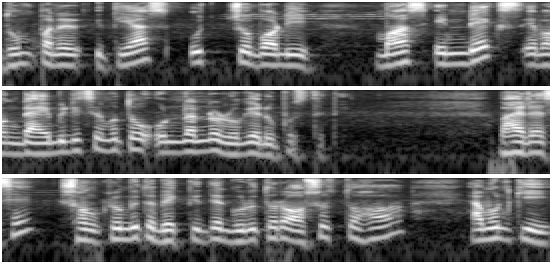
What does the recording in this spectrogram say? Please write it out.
ধূমপানের ইতিহাস, উচ্চ বডি মাস ইন্ডেক্স এবং ডায়াবেটিসের মতো অন্যান্য রোগের উপস্থিতি। ভাইরাসে সংক্রমিত ব্যক্তিদের গুরুতর অসুস্থ হওয়া, এমনকি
